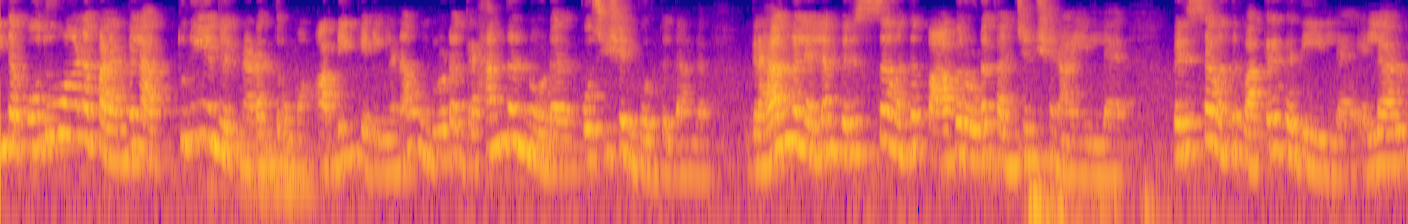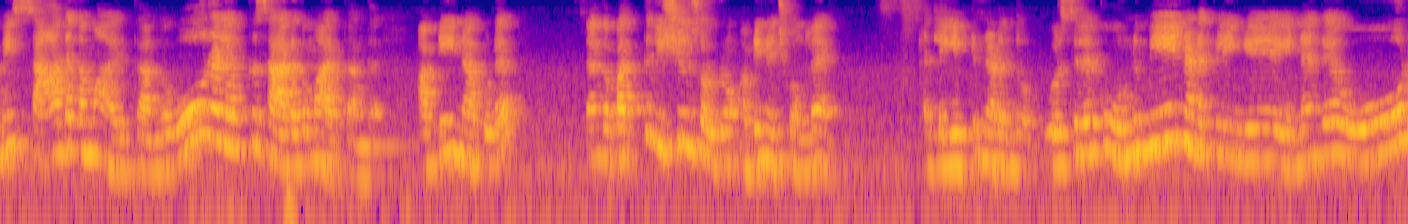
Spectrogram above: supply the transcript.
இந்த பொதுவான பலன்கள் அத்துணையும் எங்களுக்கு நடந்துருமா அப்படின்னு கேட்டிங்கன்னா உங்களோட கிரகங்களோட பொசிஷன் பொறுத்து தாங்க. கிரகங்கள் எல்லாம் பெருசாக வந்து பாபரோட கன்ஜங்ஷன் ஆயில்ல பெருசாக வந்து வக்ரகதி இல்லை. எல்லாருமே சாதகமாக இருக்காங்க. ஓரளவுக்கு சாதகமாக இருக்காங்க. அப்படின்னா கூட நாங்கள் பத்து விஷயம் சொல்கிறோம் அப்படின்னு வச்சுக்கோங்களேன். அதில் எட்டு நடந்தோம். ஒரு சிலருக்கு ஒன்றுமே நடக்கலைங்க. என்னங்க? ஓட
